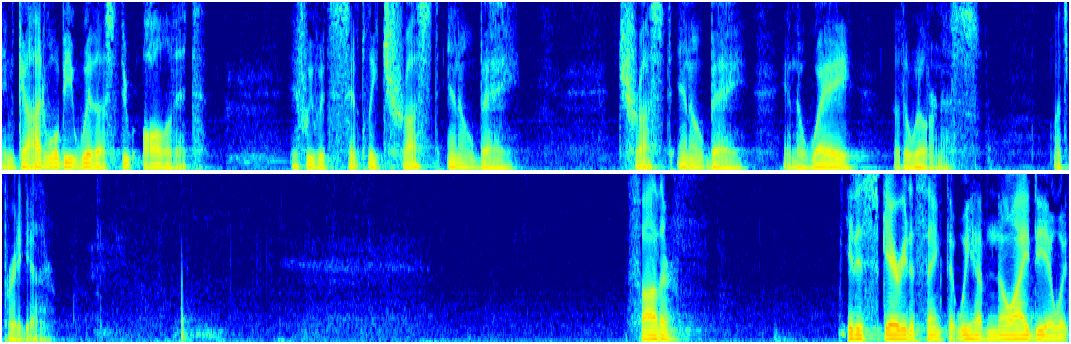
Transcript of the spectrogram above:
and God will be with us through all of it if we would simply trust and obey. Trust and obey in the way of the wilderness. Let's pray together. Father, it is scary to think that we have no idea what,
